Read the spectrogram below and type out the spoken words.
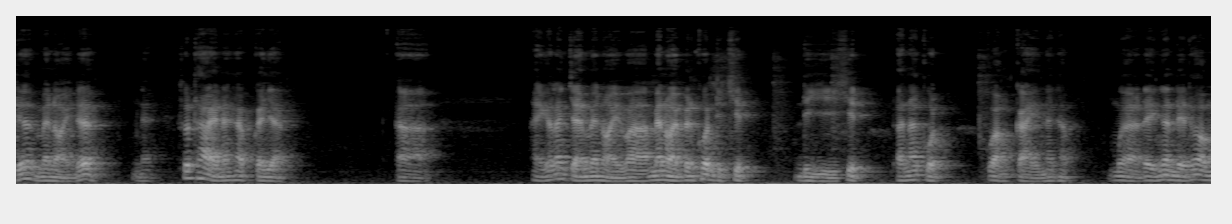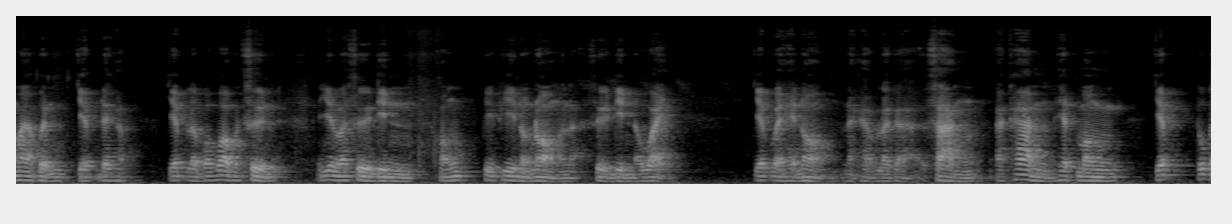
เด้อแม่หน่อยเด้อนะสุดท้ายนะครับก็อยากอ่าให้กำลังใจแม่หน่อยว่า แม่หน่อยเป็นคนที่คิดดีคิดอนาคตกว้างไกลนะครับ เมื่อได้เงินได้ทองมาเพิ่นเจ็บได้ครับ เจ็บแล้วพราะว่ามันซื้อได้ยินว่าซื้อดินของพี่ๆน้องๆนั่นนะซื้อดินเอาไว้เจ็บไว้ให้น้องนะครับ แล้วก็สร้างอาคารเฮ็ดมองเจ็บตุ๊ก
